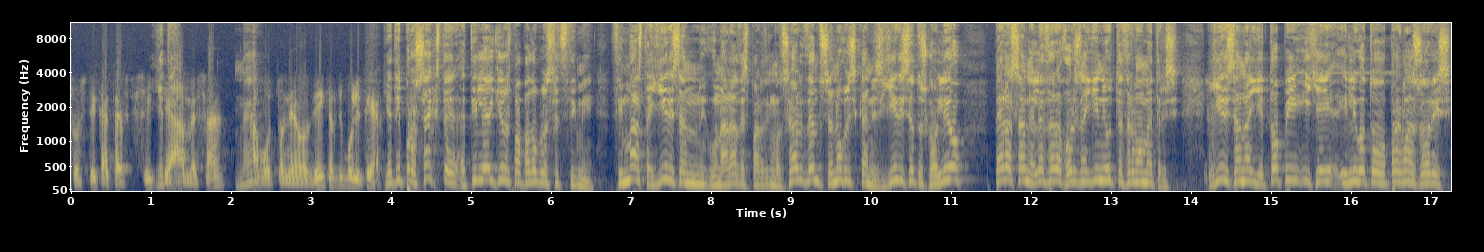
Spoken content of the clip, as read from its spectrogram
σωστή κατεύθυνση Γιατί- και άμεσα Ναι. από τον ΕΟΔΗ και από την πολιτεία. Γιατί προσέξτε, ε, τι λέει ο κύριος Παπαδόπουλος αυτή τη στιγμή. Θυμάστε, γύρισαν οι γουναράδες παραδείγματος χάρη, δεν τους ενόχλησε κανείς. Γύρισε το σχολείο, πέρασαν ελεύθερα χωρίς να γίνει ούτε θερμομέτρηση. Γύρισαν Άγιοι Τόποι, είχε λίγο το πράγμα να ζωρίσει.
